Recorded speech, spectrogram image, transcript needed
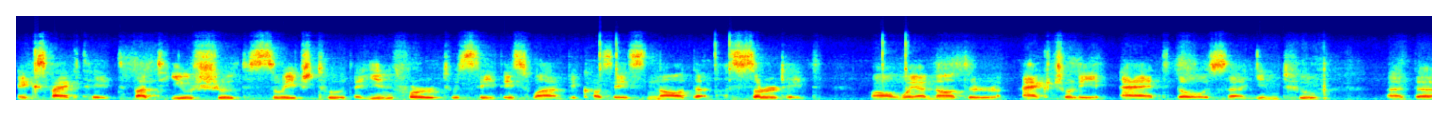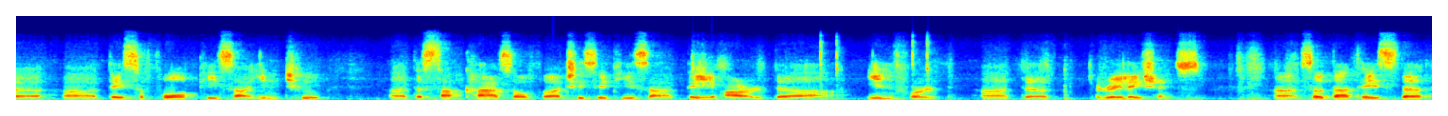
expected, but you should switch to the infer to see this one because it's not asserted. Uh, we are not actually add those uh, into the uh, this four pizza into uh, the subclass of uh, pizza, they are the inferred uh, the relations. so that is the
